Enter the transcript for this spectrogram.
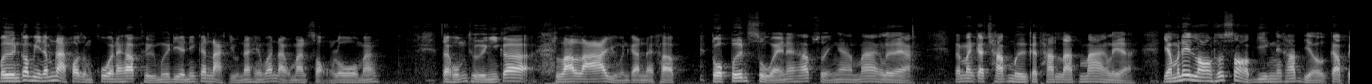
ปืนก็มีน้ำหนักพอสมควรนะครับ ถือมือเดียวนี่ก็หนักอยู่นะ เห็นว่าหนักประมาณ2โลมั้ง แต่ผมถืออย่างนี้ก็ล้าๆอยู่เหมือนกันนะครับ ตัวปืนสวยนะครับ สวยงามมากเลยอะ แล้วมันกระชับมือกระทัดรัดมากเลยอะยังไม่ได้ลองทดสอบยิงนะครับ เดี๋ยวกลับไป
